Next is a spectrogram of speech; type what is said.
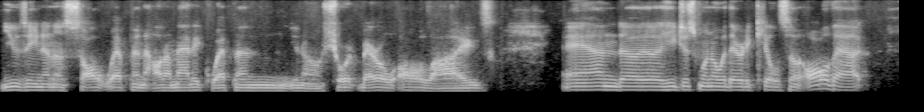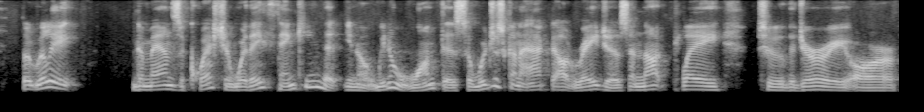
using an assault weapon, automatic weapon, you know, short barrel, all lies. And uh, he just went over there to kill. So all that. But really, demands a question. Were they thinking that you know we don't want this so we're just going to act outrageous and not play to the jury or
